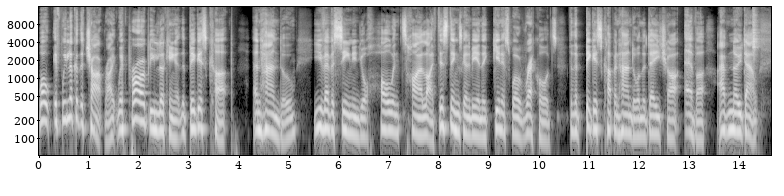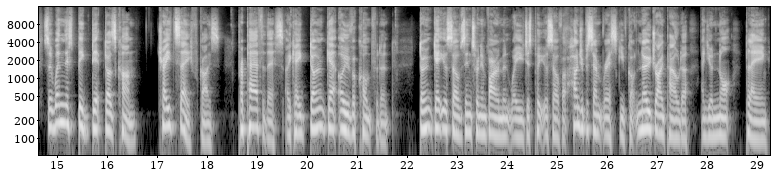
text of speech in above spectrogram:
Well, if we look at the chart, right, we're probably looking at the biggest cup and handle you've ever seen in your whole entire life. This thing's going to be in the Guinness World Records for the biggest cup and handle on the day chart ever. I have no doubt. So when this big dip does come, trade safe, guys. Prepare for this, okay? Don't get overconfident. Don't get yourselves into an environment where you just put yourself at 100% risk, you've got no dry powder, and you're not playing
